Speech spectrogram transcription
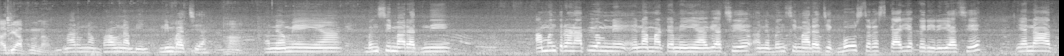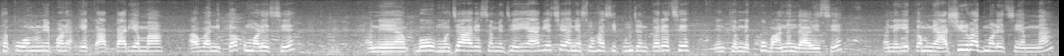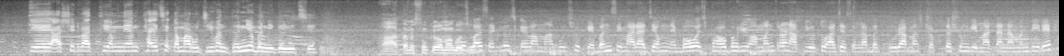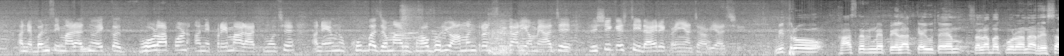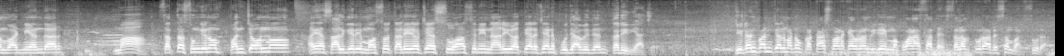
આજે આપનું નામ? મારું નામ ભાવનાબેન લીંબાચિયા. હા. અને અમે અહીંયા બંસી મહારાજની આમંત્રણ આપ્યું અમને. એના માટે અમે અહીંયા આવ્યા છીએ અને બંસી મહારાજ એક બહુ સરસ કાર્ય કરી રહ્યા છે. એના થકું અમને પણ એક આ કાર્યમાં આવવાની તક મળે છે. અને બહુ મજા આવે છે અમે જે અહીંયા આવીએ છીએ અને સુહાસી પૂજન કરે છે. એનાથી અમને ખૂબ આનંદ આવે છે. અને એક અમને આશીર્વાદ મળે છે એમના કે આશીર્વાદથી અમને એમ થાય છે કે અમારું જીવન ધન્ય બની ગયું છે. હા તમે શું કહેવા માંગો છો? બસ એટલું જ કહેવા માંગુ છું કે બંસી મહારાજે અમને બહુ જ ભાવભર્યું આમંત્રણ આપ્યું હતું. આજે સલાબતપુરામાં સપ્તશૃંગી માતાના મંદિરે અને બંસી મહારાજનો એક જ ભોળાપણ અને પ્રેમાળ આત્મો છે અને એમનું ખૂબ જ અમારું ભાવભર્યું આમંત્રણ સ્વીકારી અમે આજે ઋષિકેશથી ડાયરેક્ટ અહીંયા જ આવ્યા છીએ. મિત્રો ખાસ કરીને મેં પહેલાં જ કહ્યું તેમ સલાબતપુરાના રેશમવાડની અંદર માં સપ્તશૃંગીનો પંચાવનમો અહીંયા સાલગીરી મહોત્સવ ચાલી રહ્યો છે. સુહાસની નારીઓ અત્યારે છે અને પૂજા વિધન કરી રહ્યા છે. ચીટન પંચલ માટે હું પ્રકાશ પાડા કેવરન વિજય મકવાણા સાથે સલાબતપુરા રેશમવાડ સુરત.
